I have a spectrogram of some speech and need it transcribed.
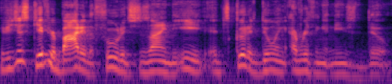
If you just give your body the food it's designed to eat, it's good at doing everything it needs to do.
